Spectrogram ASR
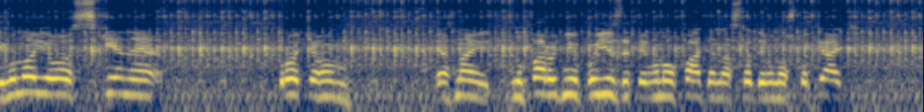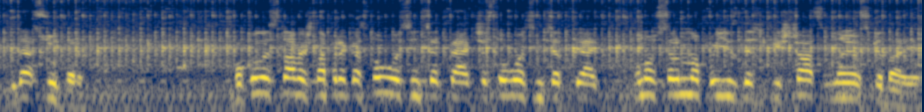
І воно його скине протягом, я знаю, ну пару днів поїздити, воно впаде на 195, буде супер. Бо коли ставиш, наприклад, 185 чи 185, воно все одно поїздиш якийсь час, воно його скидає.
